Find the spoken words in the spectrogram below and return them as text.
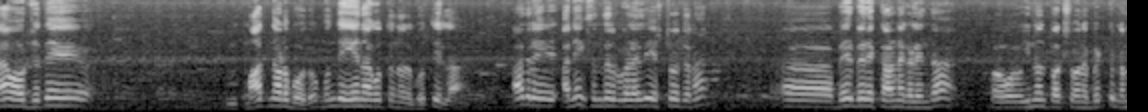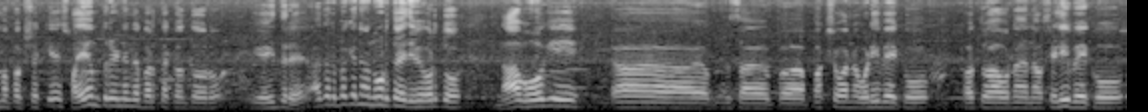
ನಾವು ಅವ್ರ ಜೊತೆ ಮಾತನಾಡ್ಬೋದು. ಮುಂದೆ ಏನಾಗುತ್ತೋ ನನಗೆ ಗೊತ್ತಿಲ್ಲ. ಆದರೆ ಅನೇಕ ಸಂದರ್ಭಗಳಲ್ಲಿ ಎಷ್ಟೋ ಜನ ಬೇರೆ ಬೇರೆ ಕಾರಣಗಳಿಂದ ಇನ್ನೊಂದು ಪಕ್ಷವನ್ನು ಬಿಟ್ಟು ನಮ್ಮ ಪಕ್ಷಕ್ಕೆ ಸ್ವಯಂ ಪ್ರೇರಣೆಯಿಂದ ಬರ್ತಕ್ಕಂಥವ್ರು ಇದ್ದರೆ ಅದರ ಬಗ್ಗೆ ನಾವು ನೋಡ್ತಾ ಇದ್ದೀವಿ. ಹೊರತು ನಾವು ಹೋಗಿ ಸ ಪಕ್ಷವನ್ನು ಹೊಡಿಬೇಕು ಅಥವಾ ಅವ್ರನ್ನ ನಾವು ಸೆಳಿಬೇಕು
